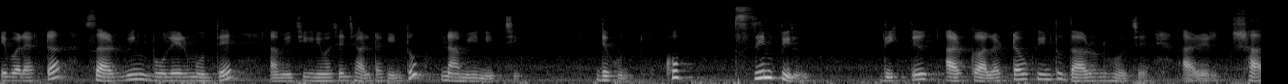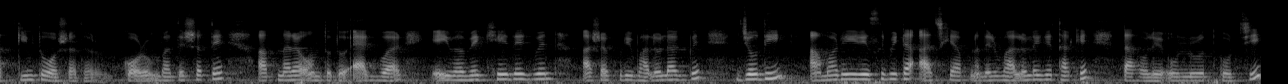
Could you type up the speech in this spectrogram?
এবার একটা সার্ভিং বোলের মধ্যে আমি চিংড়ি মাছের ঝালটা কিন্তু নামিয়ে নিচ্ছি। দেখুন, খুব সিম্পল দেখতে আর কালারটাও কিন্তু দারুণ হয়েছে। আর এর স্বাদ কিন্তু অসাধারণ। গরম ভাতের সাথে আপনারা অন্তত একবার এইভাবে খেয়ে দেখবেন। আশা করি ভালো লাগবে। যদি আমার এই রেসিপিটা আজকে আপনাদের ভালো লেগে থাকে, তাহলে অনুরোধ করছি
